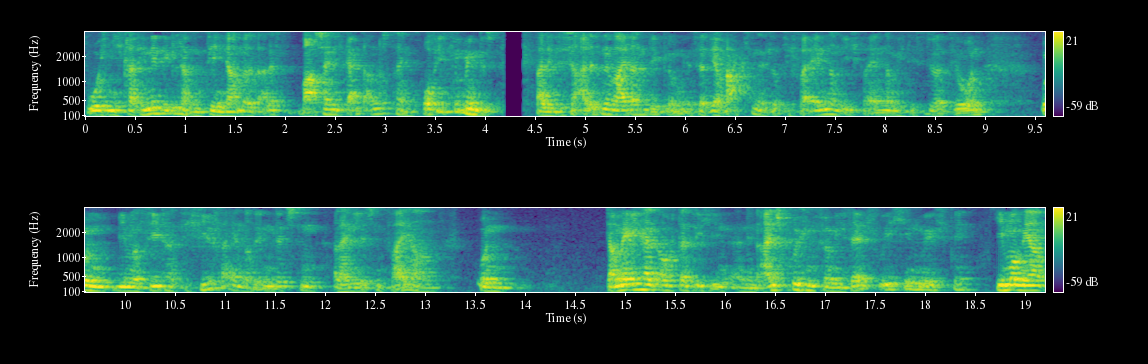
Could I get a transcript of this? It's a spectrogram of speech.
wo ich mich gerade hinentwickelt habe. In zehn Jahren wird das alles wahrscheinlich ganz anders sein. Hoffe ich zumindest. Weil es ist ja alles eine Weiterentwicklung. Es wird ja wachsen, es wird sich verändern. Ich verändere mich, die Situation. Und wie man sieht, hat sich viel verändert in den letzten, allein in den letzten zwei Jahren. Und da merke ich halt auch, dass ich in, an den Ansprüchen für mich selbst, wo ich hin möchte, immer mehr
